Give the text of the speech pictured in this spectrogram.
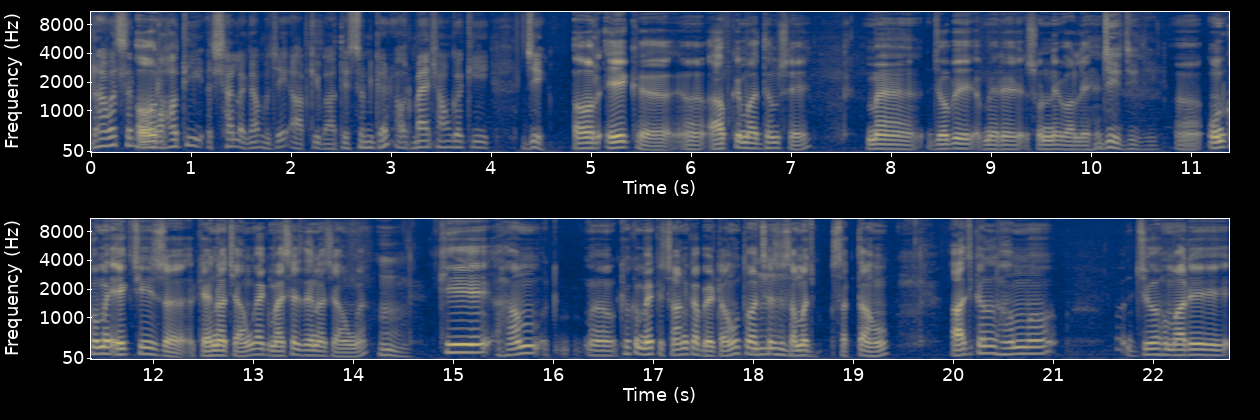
रावत सर और बहुत ही अच्छा लगा मुझे आपकी बातें सुनकर और मैं चाहूँगा कि जी। और एक आपके माध्यम से मैं जो भी मेरे सुनने वाले हैं जी जी जी आ, उनको मैं एक चीज़ कहना चाहूँगा एक मैसेज देना चाहूँगा। कि हम क्योंकि मैं किसान का बेटा हूँ तो अच्छे से। समझ सकता हूँ आजकल हम जो हमारी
